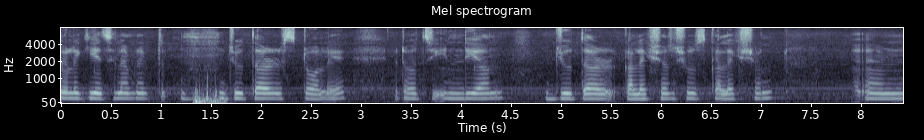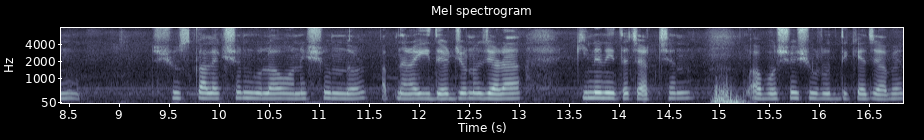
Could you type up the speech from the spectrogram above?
চলে গিয়েছিলাম একটা জুতার স্টলে। এটা হচ্ছে ইন্ডিয়ান জুতার কালেকশন শুজ কালেকশন। শুজ কালেকশনগুলোও অনেক সুন্দর। আপনারা ঈদের জন্য যারা কিনে নিতে চাচ্ছেন, অবশ্যই শুরুর দিকে যাবেন।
